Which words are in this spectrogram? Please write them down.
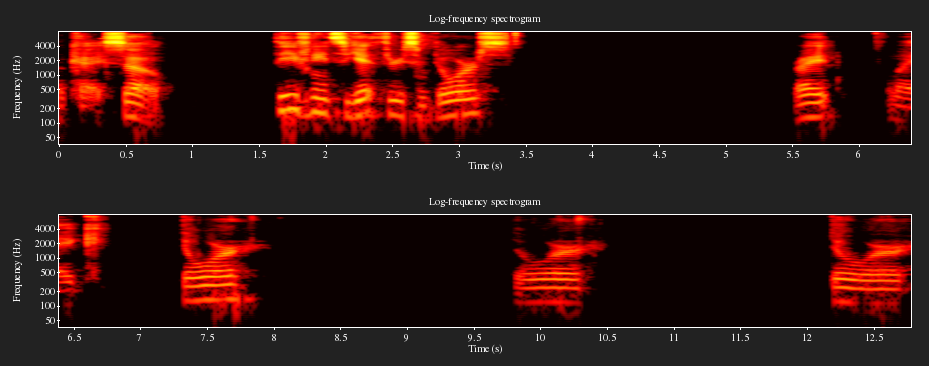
Okay, so thief needs to get through some doors, right? Like door, door, door,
